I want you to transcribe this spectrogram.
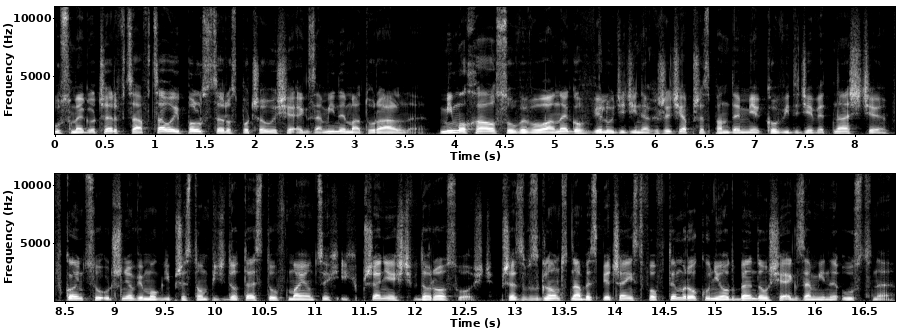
8 czerwca w całej Polsce rozpoczęły się egzaminy maturalne. Mimo chaosu wywołanego w wielu dziedzinach życia przez pandemię COVID-19, w końcu uczniowie mogli przystąpić do testów mających ich przenieść w dorosłość. Przez wzgląd na bezpieczeństwo w tym roku nie odbędą się egzaminy ustne.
